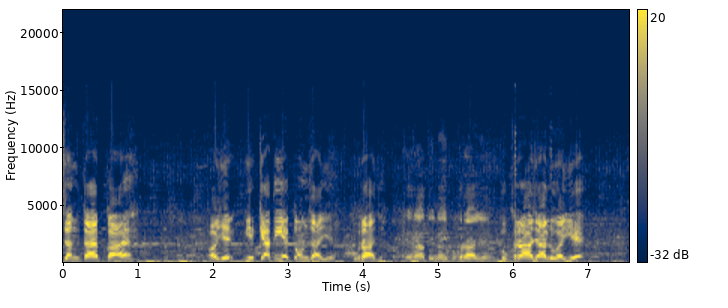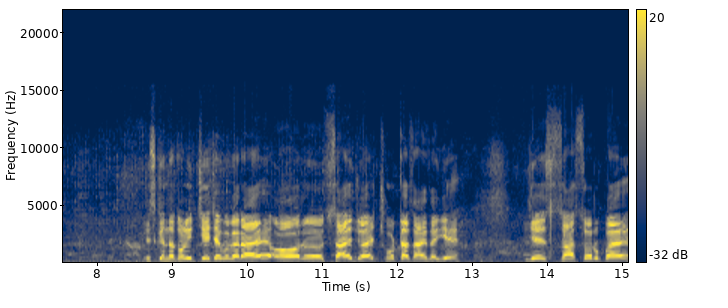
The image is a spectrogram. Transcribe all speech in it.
जंग टाइप का है। और ये ये क्या थी ये कौन सा ये? पुखराज नहीं पुखराज है। पुखराज आलू है ये। इसके अंदर थोड़ी चेचक वगैरह है और साइज़ जो है छोटा साइज़ है ये। ये सात सौ रुपये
